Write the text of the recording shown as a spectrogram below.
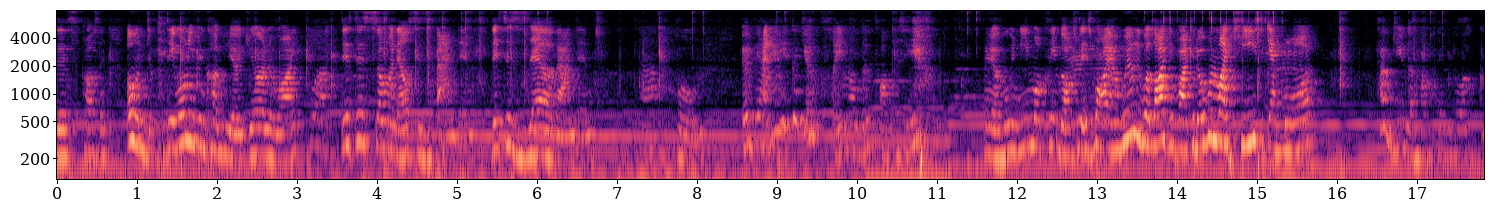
This person. Oh, and they won't even come here. Do you wanna know why? What? This is someone else's abandoned. This is their abandoned Uh, home. it would be handy if you could just claim all the property. I know, but we need more claim blocks. It's why I really would like if I could open my keys to get more, How do you get more claim blocks?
